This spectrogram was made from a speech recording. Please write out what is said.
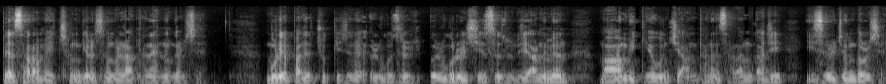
배 사람의 청결성을 나타내는 걸세. 물에 빠져 죽기 전에 얼굴을, 얼굴을 씻어주지 않으면 마음이 개운치 않다는 사람까지 있을 정도일세.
